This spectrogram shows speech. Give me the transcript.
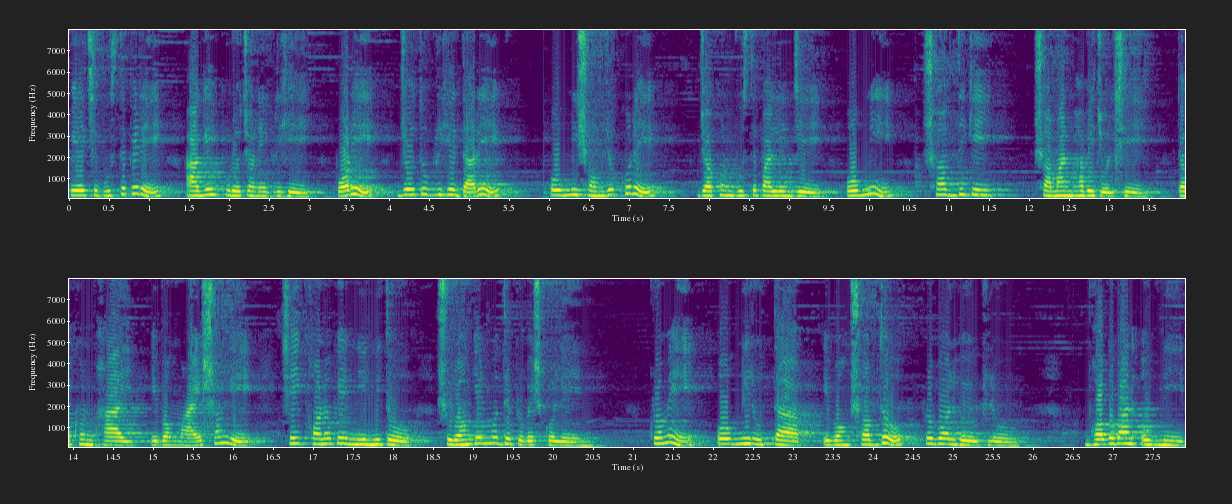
পেয়েছে বুঝতে পেরে আগেই পুরোচনের গৃহে পরে যৌতুগৃহের দ্বারে অগ্নি সংযোগ করে যখন বুঝতে পারলেন যে অগ্নি সব দিকেই সমানভাবে জ্বলছে, তখন ভাই এবং মায়ের সঙ্গে সেই ক্ষণকের নির্মিত সুরঙ্গের মধ্যে প্রবেশ করলেন। ক্রমে অগ্নির উত্তাপ এবং শব্দ প্রবল হয়ে উঠল। ভগবান অগ্নির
